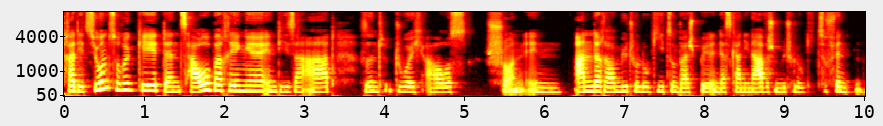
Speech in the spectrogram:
Tradition zurückgeht, denn Zauberringe in dieser Art sind durchaus schon in anderer Mythologie, zum Beispiel in der skandinavischen Mythologie zu finden.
